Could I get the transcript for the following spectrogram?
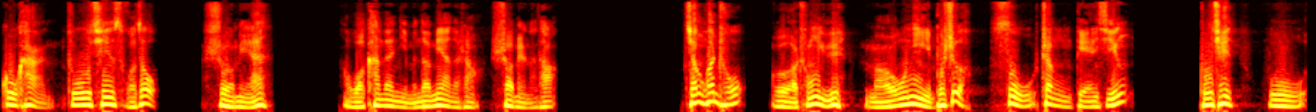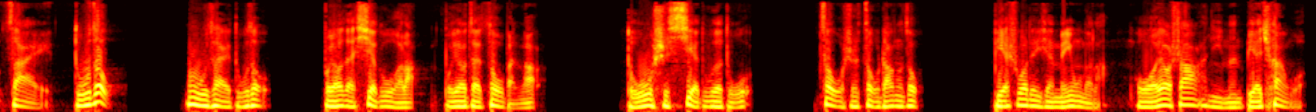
故看诸亲所奏，赦免。我看在你们的面子上，赦免了他。姜桓楚、鄂崇宇谋逆不赦，肃正典刑。诸亲勿再独奏，勿再独奏，不要再亵渎我了，不要再奏本了。读是亵渎的读，奏是奏章的奏，别说那些没用的了。我要杀你们，别劝我。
